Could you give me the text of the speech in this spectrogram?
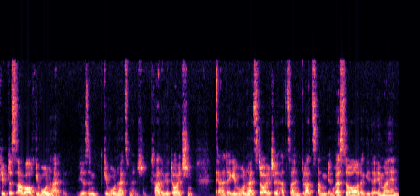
gibt es aber auch Gewohnheiten. Wir sind Gewohnheitsmenschen, gerade wir Deutschen. Ja, der Gewohnheitsdeutsche hat seinen Platz am, im Restaurant, da geht er immer hin.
